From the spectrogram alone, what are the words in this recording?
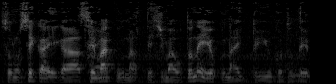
その世界が狭くなってしまうとね、良くないということで。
